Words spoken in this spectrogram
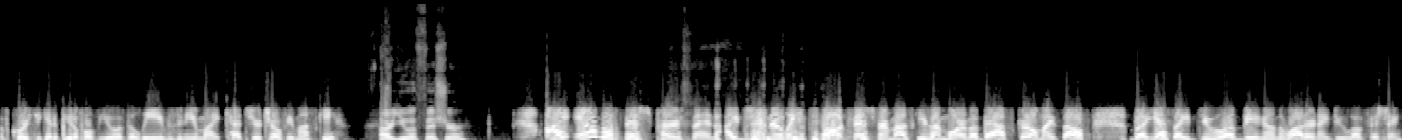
Of course, you get a beautiful view of the leaves, and you might catch your trophy muskie. Are you a fisher? I am a fish person. I generally don't fish for muskies. I'm more of a bass girl myself. But yes, I do love being on the water and I do love fishing.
